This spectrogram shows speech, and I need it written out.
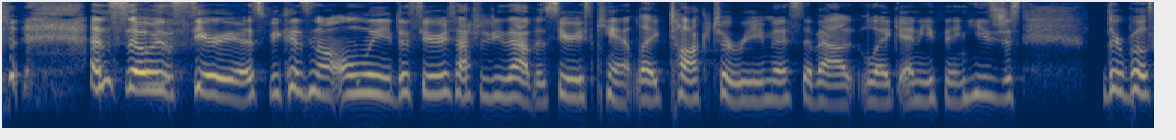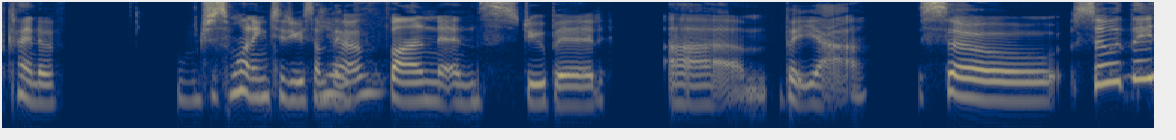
and so is Sirius because not only does Sirius have to do that but Sirius can't like talk to Remus about like anything he's just they're both kind of just wanting to do something Yeah. fun and stupid um but yeah so so they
